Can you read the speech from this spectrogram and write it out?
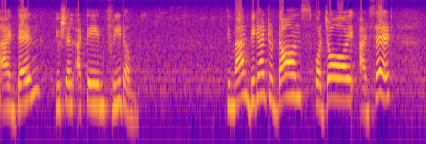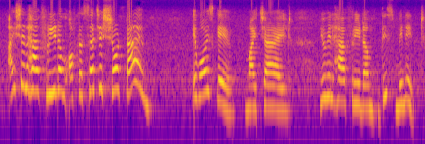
and then you shall attain freedom. The man began to dance for joy and said, I shall have freedom after such a short time. A voice came, My child, you will have freedom this minute.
